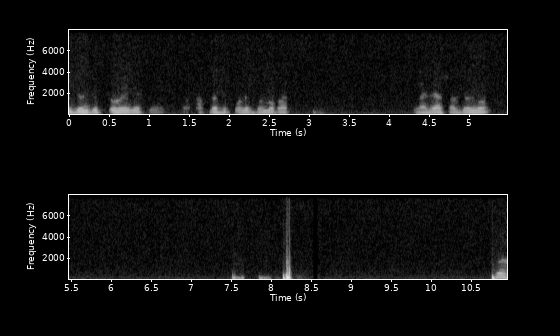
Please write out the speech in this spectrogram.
দুইজন যুক্ত হয়ে গেছে। আপনাদের অনেক ধন্যবাদ। লাইভে আসার জন্য। হ্যাঁ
